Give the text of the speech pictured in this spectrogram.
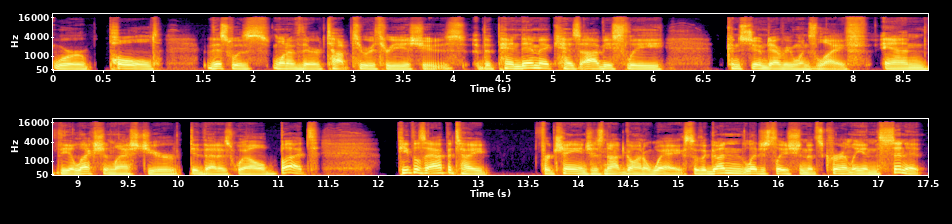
were polled this was one of their top two or three issues. The pandemic has obviously consumed everyone's life and the election last year did that as well but people's appetite for change has not gone away. So the gun legislation that's currently in the senate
